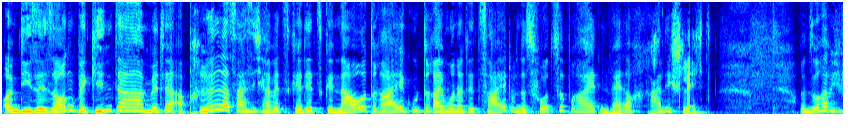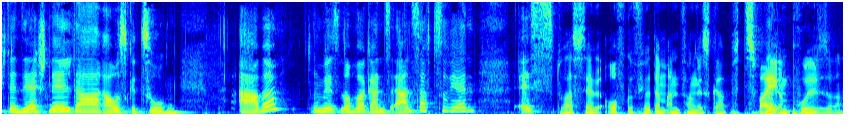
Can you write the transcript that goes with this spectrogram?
und die Saison beginnt da Mitte April. Das heißt, ich habe jetzt, jetzt genau drei, gut drei Monate Zeit, um das vorzubereiten. Wäre doch gar nicht schlecht. Und so habe ich mich dann sehr schnell da rausgezogen. Aber um jetzt nochmal ganz ernsthaft zu werden, es. Du hast ja aufgeführt am Anfang, es gab zwei Impulse,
